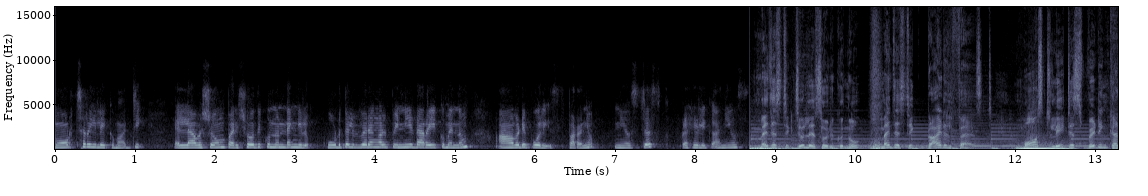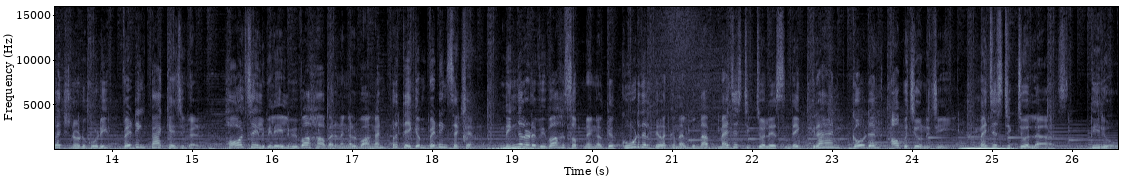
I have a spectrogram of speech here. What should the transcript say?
മോർച്ചറിയിലേക്ക് മാറ്റി. എല്ലാ വശവും പരിശോധിക്കുന്നുണ്ടെങ്കിലും കൂടുതൽ വിവരങ്ങൾ പിന്നീട് അറിയിക്കുമെന്നും ആവടി പോലീസ് പറഞ്ഞു. News desk Prahelika news. Majestic jewellers ഒരുക്കുന്നു. Majestic bridal fest most latest wedding കളക്ഷനോടുകൂടി വെഡിംഗ് പാക്കേജുകൾ ഹോൾസെയിൽ വിലയിൽ വിവാഹാഭരണങ്ങൾ വാങ്ങാൻ പ്രത്യേകം വെഡിംഗ് സെക്ഷൻ നിങ്ങളുടെ വിവാഹ സ്വപ്നങ്ങൾക്ക് കൂടുതൽ തിളക്ക് നൽകുന്ന മെജസ്റ്റിക് ജുവല്ലേഴ്സിന്റെ grand golden opportunity Majestic jewellers Tirur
